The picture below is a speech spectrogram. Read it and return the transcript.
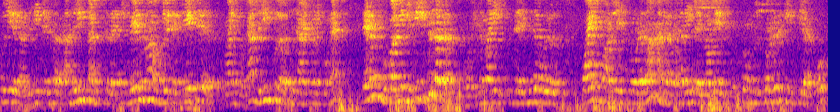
சொல்லிடுறேன். அந்த டீட்டெயில்ஸ் அந்த லிங்க் அனுப்பிச்சிடுறேன். நீங்கள் வேணும்னா அவங்கள்ட்ட கேட்டு வாங்கிக்கோங்க. அந்த லிங்க்குள்ள வந்து ஜாயின் பண்ணிக்கோங்க. தினமும் உங்கள் குழந்தைங்களுக்கு இப்படி தான் கற்றுக்குவோம் இந்த மாதிரி இந்த இந்த ஒரு வாய்ஸ் மாடலேஷனோட தான் நாங்கள் அந்த கதைகள் எல்லாமே இருக்கும். ஸோ உங்களுக்கு சொல்கிறதுக்கு ஈஸியாக இருக்கும்.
